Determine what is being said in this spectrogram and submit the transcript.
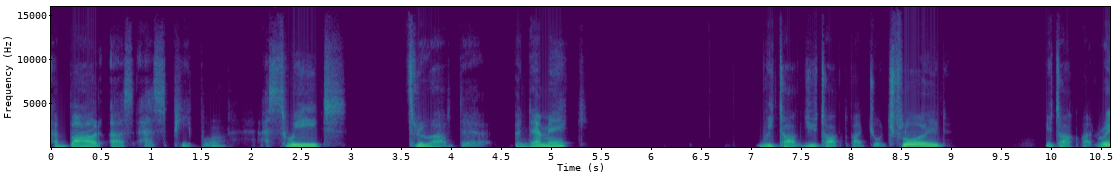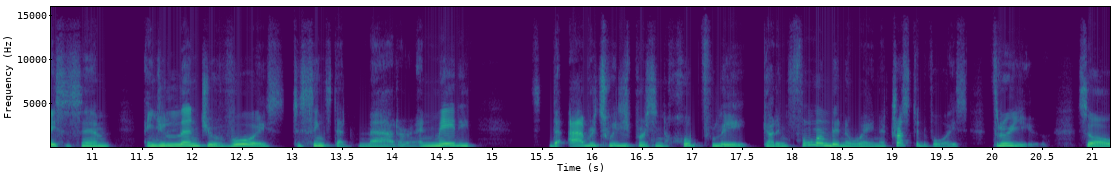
about us as people, Mm. as Swedes, throughout the pandemic. We talked. You talked about George Floyd. You talked about racism, and you lent your voice to things that matter, and made it. The average Swedish person hopefully got informed in a way, in a trusted voice through you. So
